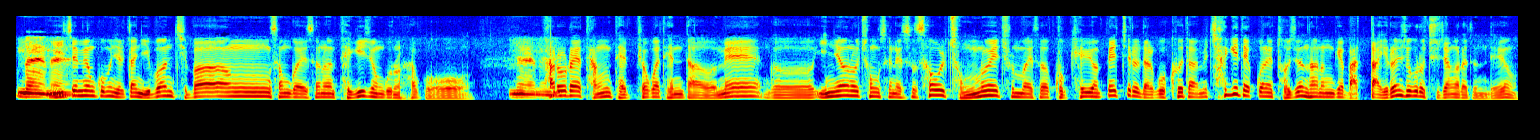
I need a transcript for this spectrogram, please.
네네. 이재명 고문 일단 이번 지방선거에서는 백의 종군을 하고 네네. 8월에 당 대표가 된 다음에 그 인연후 총선에서 서울 종로에 출마해서 국회의원 배지를 달고 그 다음에 차기 대권에 도전하는 게 맞다 이런 식으로 주장을 하던데요.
